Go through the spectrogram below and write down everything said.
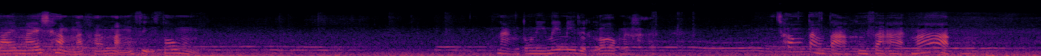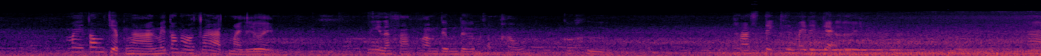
ลายไม้ฉ่ำนะคะ หนังสีส้ม หนังตรงนี้ไม่มีหลุดลอกนะคะ ช่องต่างๆคือสะอาดมาก ไม่ต้องเก็บงานไม่ต้องทำสะอาดใหม่เลย นี่นะคะ ความเดิมๆของเขาก็คือพลาสติกที่ไม่ได้แกะเลยอ่า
